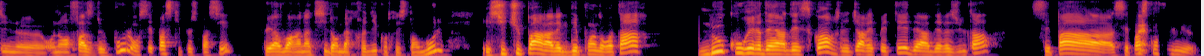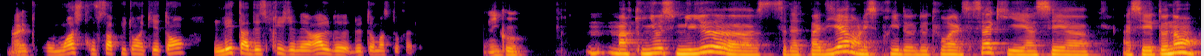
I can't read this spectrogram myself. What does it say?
une, on est en phase de poule, on ne sait pas ce qui peut se passer. Il peut y avoir un accident mercredi contre Istanbul. Et si tu pars avec des points de retard, nous, courir derrière des scores, je l'ai déjà répété, derrière des résultats, c'est pas, c'est pas ce qu'on fait le mieux. Donc, moi, je trouve ça plutôt inquiétant, l'état d'esprit général de, de Thomas Tuchel. Nico Marquinhos milieu, euh, ça date pas d'hier dans l'esprit de, Tourelle. C'est ça qui est assez, euh, assez étonnant.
